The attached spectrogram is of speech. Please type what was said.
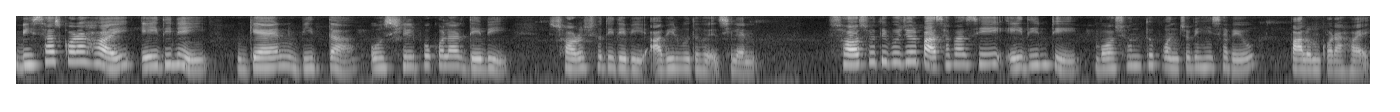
বিশ্বাস করা হয় এই দিনেই জ্ঞান, বিদ্যা ও শিল্পকলার দেবী সরস্বতী দেবী আবির্ভূত হয়েছিলেন। সরস্বতী পুজোর পাশাপাশি এই দিনটি বসন্ত পঞ্চমী হিসাবেও পালন করা হয়।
